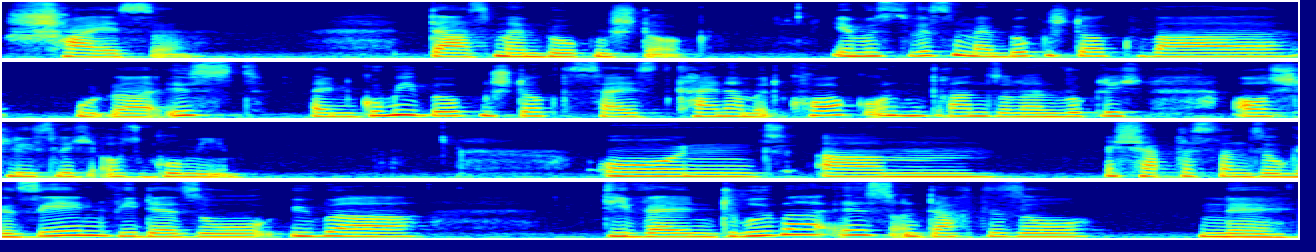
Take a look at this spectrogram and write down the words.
scheiße, da ist mein Birkenstock. Ihr müsst wissen, mein Birkenstock war oder ist ein Gummibirkenstock, das heißt keiner mit Kork unten dran, sondern wirklich ausschließlich aus Gummi. Und ähm, ich habe das dann so gesehen, wie der so über die Wellen drüber ist und dachte so, nee,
